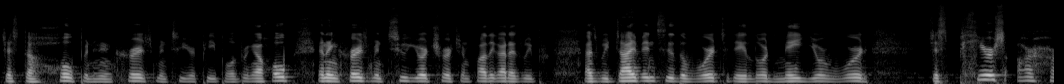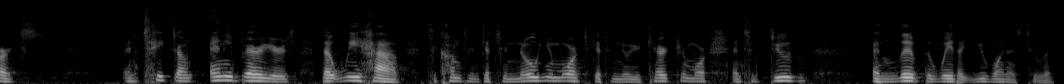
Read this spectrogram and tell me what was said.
just a hope and an encouragement to your people. Bring a hope and encouragement to your church. And Father God, as we as we dive into the Word today, Lord, may your Word just pierce our hearts and take down any barriers that we have to come to get to know you more, to get to know your character more, and to do th- and live the way that you want us to live.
